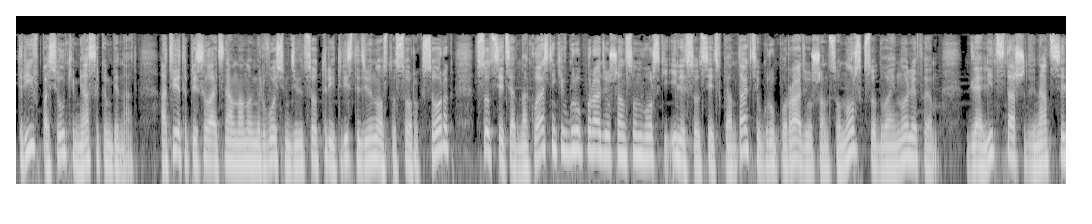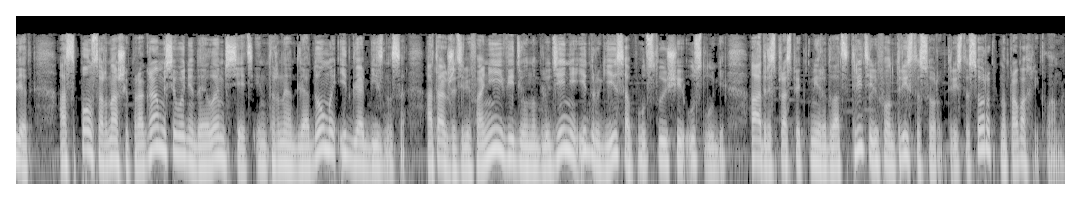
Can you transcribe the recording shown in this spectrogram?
3 в поселке Мясокомбинат. Ответы присылайте нам на номер 8 903 390 40 40 в соцсети Одноклассники в группу Радио Шансон Ворске или в соцсети ВКонтакте в группу Радио Шансон Орск 102.0 FM для лиц старше 12 лет. А спонсор нашей программы сегодня DLM сеть, интернет для дома и для бизнеса, а также телефонии, видеонаблюдение и другие сопутствующие услуги. Адрес проспект Мира 23, телефон 340 340 на правах рекламы.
